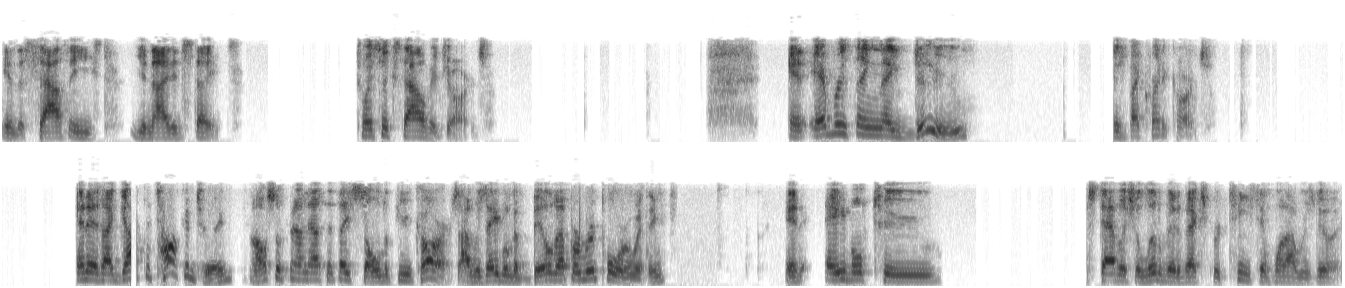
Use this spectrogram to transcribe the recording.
in the southeast United States. 26 salvage yards. And everything they do is by credit cards. And as I got to talking to him, I also found out that they sold a few cars. I was able to build up a rapport with him and able to establish a little bit of expertise in what I was doing.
